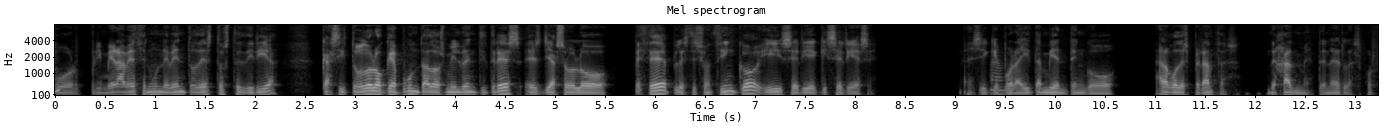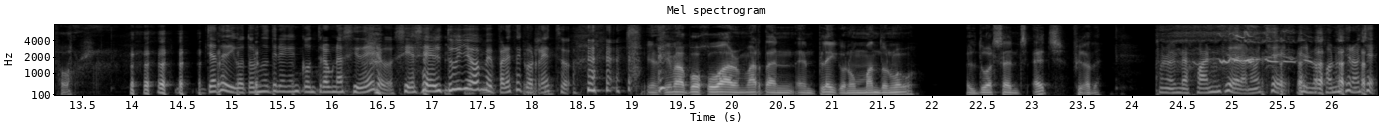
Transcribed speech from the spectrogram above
por primera vez en un evento de estos, te diría, casi todo lo que apunta a 2023 es ya solo PC, PlayStation 5 y Serie X, Serie S. Así que ah. por ahí también tengo algo de esperanzas. Dejadme tenerlas, por favor. Ya te digo, todo el mundo tiene que encontrar un asidero. Si ese es el tuyo, me parece correcto. Y encima puedo jugar, Marta, en Play con un mando nuevo, el DualSense Edge, fíjate. Bueno, el mejor anuncio de la noche. El mejor anuncio de la noche.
